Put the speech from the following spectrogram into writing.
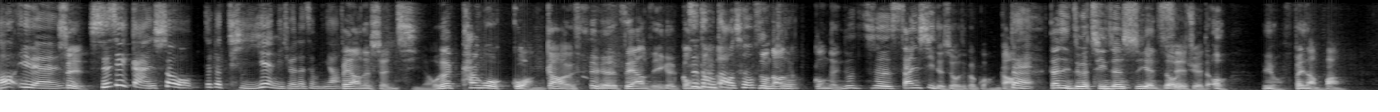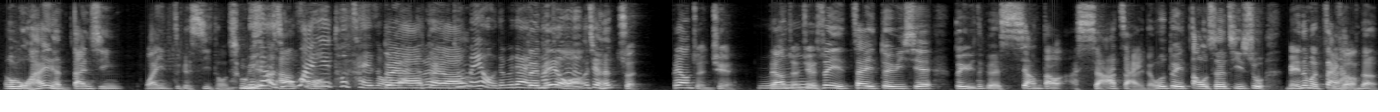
好，议员是实际感受这个体验，你觉得怎么样？非常的神奇啊！我在看过广告的这个这样子一个功能啊，自动倒车自动倒车功能，就这三系的时候这个广告，对但是你这个亲身试验之后，就觉得哦，哎呦非常棒，呃我还很担心，万一这个系统出你是有说万一突锤怎么办？对啊对啊就没有，对不对？对，没有啊，而且很准，非常准确。非常嗯准确，所以在对于一些对于这个巷道狭窄的，或者对倒车技术没那么在行的，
